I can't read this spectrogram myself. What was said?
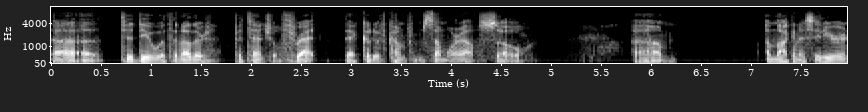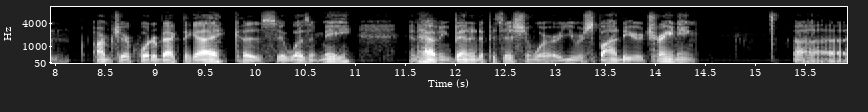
uh, to deal with another potential threat that could have come from somewhere else. So um, I'm not going to sit here and armchair quarterback the guy because it wasn't me. And having been in a position where you respond to your training, uh,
